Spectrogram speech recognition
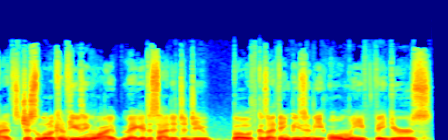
Uh, it's just a little confusing why Mega decided to do both because I think these are the only figures,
